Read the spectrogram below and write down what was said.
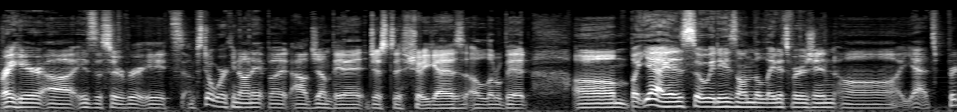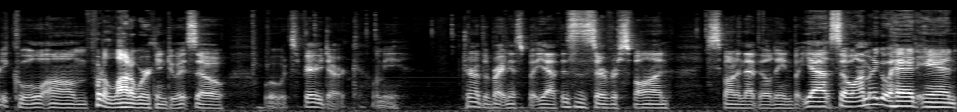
Right here uh, is the server. It's I'm still working on it, but I'll jump in it just to show you guys a little bit. Um, but yeah, so it is on the latest version. Uh, yeah, it's pretty cool. Um, put a lot of work into it. So, whoa, it's very dark. Let me turn up the brightness. But yeah, this is a server spawn spawn in that building. But yeah, so I'm going to go ahead and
